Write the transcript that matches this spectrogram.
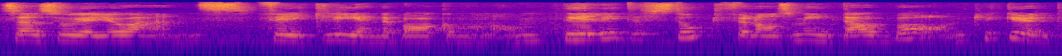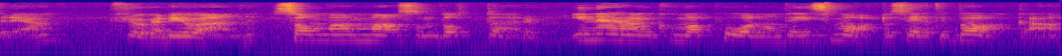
Sen såg jag Johans fejkleende bakom honom. Det är lite stort för någon som inte har barn, tycker du inte det? Frågade Joanne, som mamma som dotter. Innan han kom på någonting smart att säga tillbaka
